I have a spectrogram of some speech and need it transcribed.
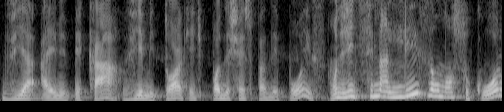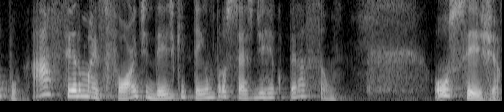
via a MPK, via mTOR, que a gente pode deixar isso para depois, onde a gente sinaliza o nosso corpo a ser mais forte desde que tenha um processo de recuperação. Ou seja,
